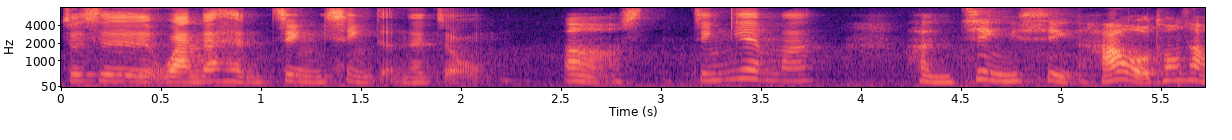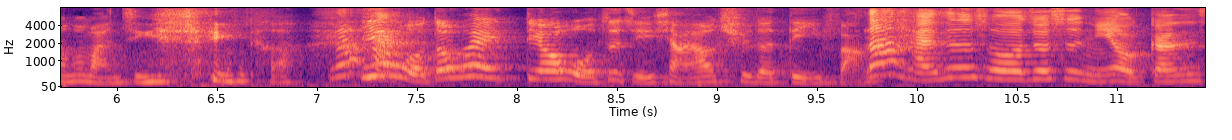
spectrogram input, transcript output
就是玩的很尽兴的那种嗯，经验吗？很尽兴。好像我通常都蛮尽兴的，那因为我都会丢我自己想要去的地方。那还是说，就是你有跟，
